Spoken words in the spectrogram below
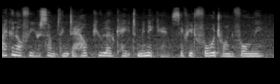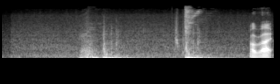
I can offer you something to help you locate minikits if you'd forge one for me. Alright.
